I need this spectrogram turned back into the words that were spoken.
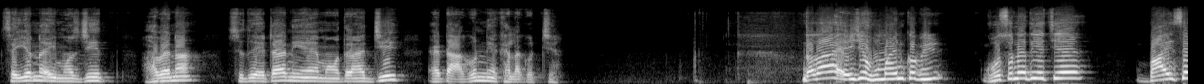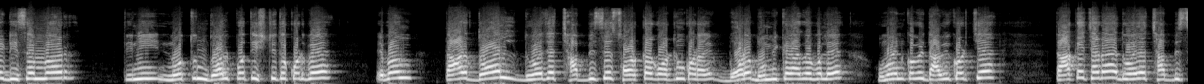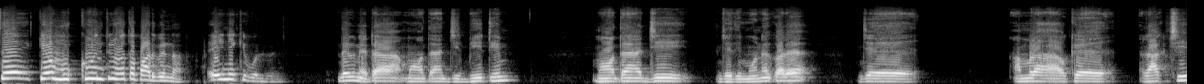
সেই জন্য এই মসজিদ হবে না। শুধু এটা নিয়ে মমতা ব্যানার্জি একটা আগুন নিয়ে খেলা করছে। দাদা, এই যে হুমায়ুন কবির ঘোষণা দিয়েছে বাইশে ডিসেম্বর তিনি নতুন দল প্রতিষ্ঠিত করবে এবং তার দল দু হাজার সরকার গঠন করায় বড় ভূমিকা রাখবে বলে হুমায়ুন কবির দাবি করছে। তাকে ছাড়া দু হাজার ছাব্বিশে কেউ মুখ্যমন্ত্রী হতে পারবে না। এই নিয়ে কি বলবেন? দেখুন, এটা মমতা ব্যানার্জির বি টিম মমতা ব্যানার্জি যদি মনে করে যে আমরা ওকে রাখছি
